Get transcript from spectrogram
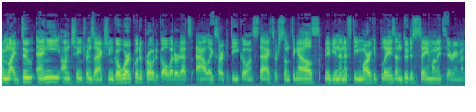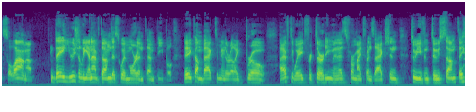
I'm like, do any on chain transaction, go work with a protocol, whether that's Alex, or Arkadiko on Stacks or something else, maybe an NFT marketplace, and do the same on Ethereum and Solana they usually, and I've done this with more than 10 people, they come back to me and they're like, bro, I have to wait for 30 minutes for my transaction to even do something.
